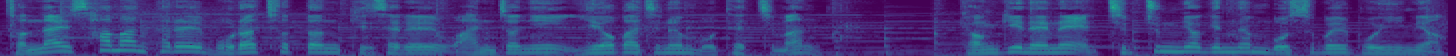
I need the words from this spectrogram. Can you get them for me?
전날 4만타를 몰아쳤던 기세를 완전히 이어가지는 못했지만 경기 내내 집중력 있는 모습을 보이며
